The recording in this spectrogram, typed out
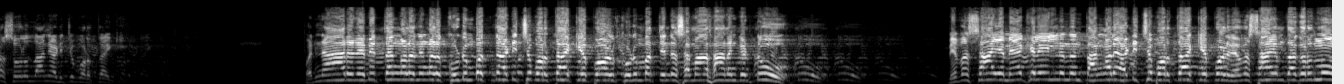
റസൂലുള്ളാനെ അടിച്ചു പുറത്താക്കി. പൊന്നാര നബിത്തങ്ങളെ നിങ്ങൾ കുടുംബത്തിന് അടിച്ചു പുറത്താക്കിയപ്പോൾ കുടുംബത്തിന്റെ സമാധാനം കിട്ടു. വ്യവസായ മേഖലയിൽ നിന്നും തങ്ങളെ അടിച്ചു പുറത്താക്കിയപ്പോൾ വ്യവസായം തകർന്നു.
